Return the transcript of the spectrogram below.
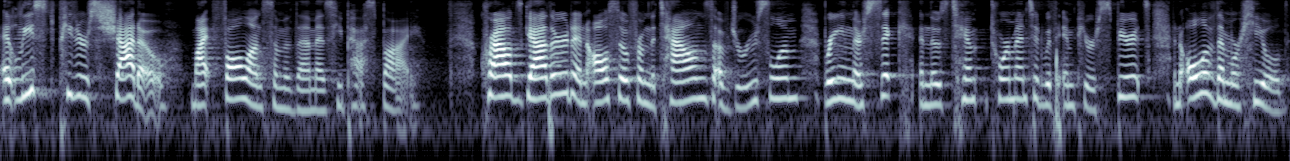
at least Peter's shadow might fall on some of them as he passed by. Crowds gathered, and also from the towns of Jerusalem, bringing their sick and those tormented with impure spirits, and all of them were healed.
